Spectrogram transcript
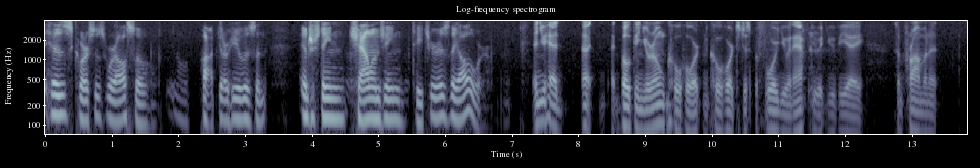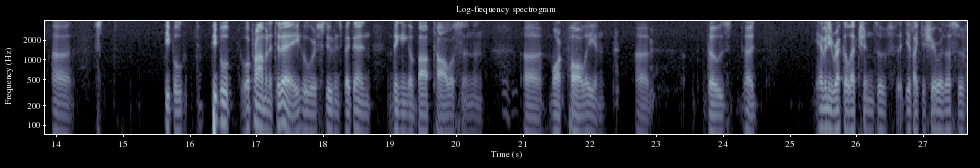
his courses were also you know, popular. He was an interesting, challenging teacher, as they all were. And you had uh, both in your own cohort and cohorts just before you and after you at UVA some prominent uh, people people who are prominent today who were students back then. I'm thinking of Bob Tollison and uh, Mark Pauly and uh, those. Uh, have any recollections of that you'd like to share with us of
